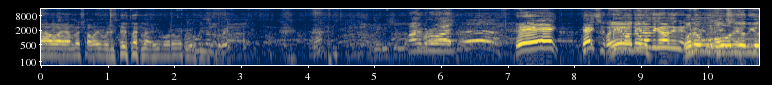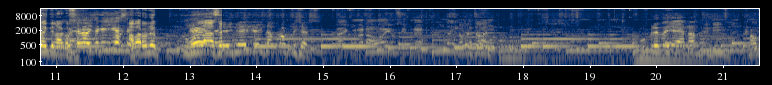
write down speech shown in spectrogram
না ভাই আমরা সবাই বরিশাইলা না এই বড় ভাই বরিশাল। এই এই ওদিকে, ওদিকে, আবার ওরে উল্লা আছে। এই যে এই যে প্রবলেম চলেন চলেন। উপরে যাই এনার্জি দিন খাম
